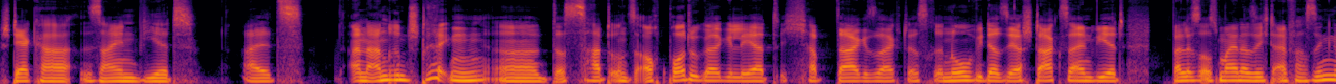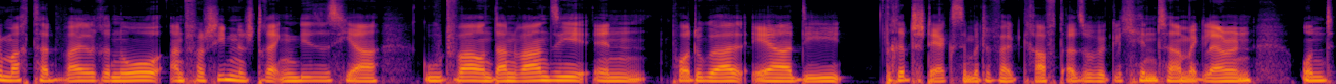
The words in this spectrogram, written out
stärker sein wird als an anderen Strecken. Äh, das hat uns auch Portugal gelehrt. Ich habe da gesagt, dass Renault wieder sehr stark sein wird weil es aus meiner Sicht einfach Sinn gemacht hat, weil Renault an verschiedenen Strecken dieses Jahr gut war und dann waren sie in Portugal eher die drittstärkste Mittelfeldkraft, also wirklich hinter McLaren und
